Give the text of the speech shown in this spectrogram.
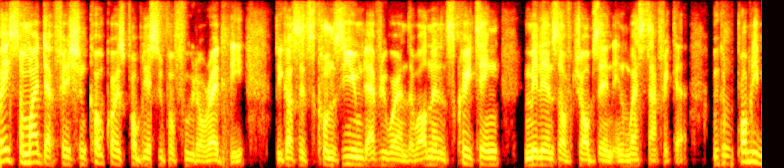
Based on my definition, cocoa is probably a superfood already because it's consumed everywhere in the world and it's creating millions of jobs in, in West Africa. We could probably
